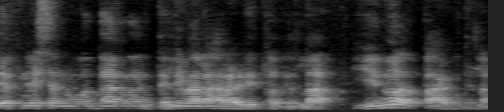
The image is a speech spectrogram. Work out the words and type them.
ಡೆಫಿನೇಷನ್ ಓದಿದಾಗ ನಂಗೆ ತಲೆ ಮೇಲೆ ಹರಡಿತದಿಲ್ಲ ಏನೂ ಅರ್ಥ ಆಗೋದಿಲ್ಲ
